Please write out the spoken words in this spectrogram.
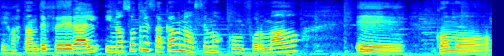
es bastante federal. Y nosotros acá nos hemos conformado eh, como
